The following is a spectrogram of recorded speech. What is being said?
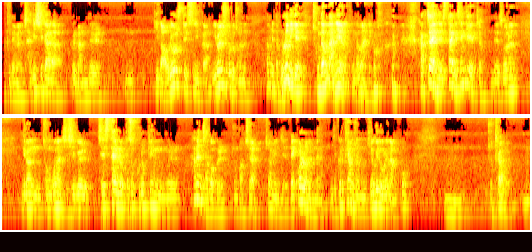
그렇게 되면 자기 시각을 만들기가 어려울 수도 있으니까 이런 식으로 저는 합니다. 물론 이게 정답은 아니에요. 정답은 아니고 각자 이제 스타일이 생기겠죠. 근데 저는 이런 정보나 지식을 제 스타일로 계속 그룹핑을 하는 작업을 좀 거쳐요. 처음에 이제 내 걸로 만드는 이제 그렇게 하면 저는 기억에도 오래 남고 음, 좋더라고요. 음.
